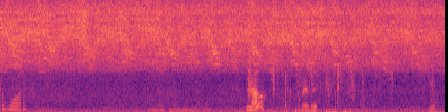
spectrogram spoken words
The water. No. Yeah.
